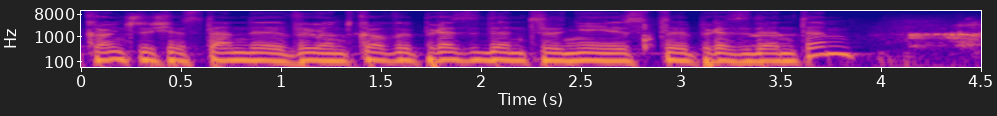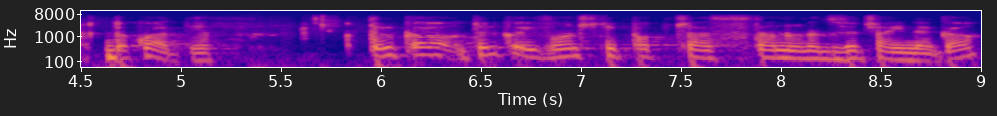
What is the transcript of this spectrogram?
kończy się stan wyjątkowy, prezydent nie jest prezydentem? Dokładnie. Tylko, tylko i wyłącznie podczas stanu nadzwyczajnego,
